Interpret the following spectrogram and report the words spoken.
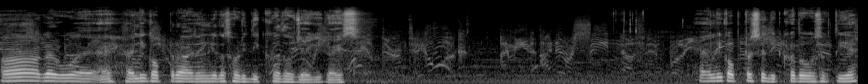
हाँ अगर वो है हेलीकॉप्टर आ जाएँगे तो थोड़ी दिक्कत हो जाएगी गाइस हेलीकॉप्टर से दिक्कत हो सकती है।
